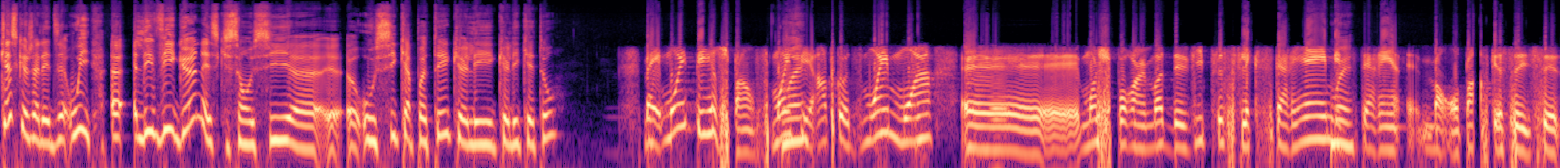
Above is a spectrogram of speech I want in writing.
Qu'est-ce que j'allais dire? Oui, euh, les vegans, est-ce qu'ils sont aussi, aussi capotés que les, que les ketos? Ben moins pire, je pense. Moins pire. En tout cas, du moins moi, euh, moi je suis pour un mode de vie plus flexitarien, méditerranéen. Bon, on pense que c'est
